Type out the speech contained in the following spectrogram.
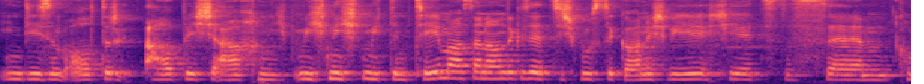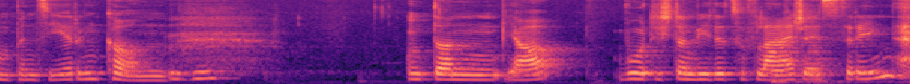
in diesem Alter habe ich auch nicht, mich nicht mit dem Thema auseinandergesetzt. Ich wusste gar nicht, wie ich jetzt das ähm, kompensieren kann. Mhm. Und dann ja, wurde ich dann wieder zur Fleischesserin.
